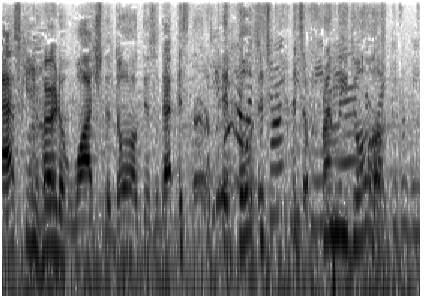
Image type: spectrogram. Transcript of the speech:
asking her to watch the dog, this or that. It's not a pit bull. It's, it's a friendly here dog. like, people leave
